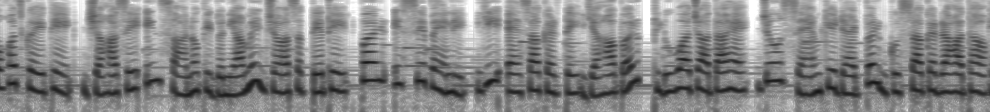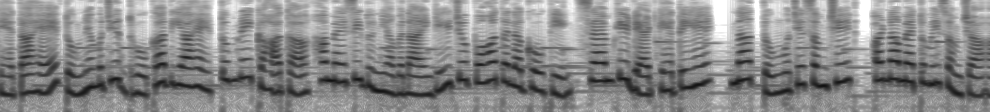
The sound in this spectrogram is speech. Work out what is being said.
पहुँच गए थे, जहाँ से इंसानों की दुनिया में जा सकते थे। पर इससे पहले ये ऐसा करते यहाँ पर क्लू आ जाता है, जो सैम के डैड पर गुस्सा कर रहा था। कहता है, तुमने मुझे धोखा दिया है। तुमने कहा था, हम ऐसी दुनिया बनाएँगे जो बहुत अलग होगी। सैम के डैड कहते हैं न तुम मुझे समझे और न मैं तुम्हें समझा।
